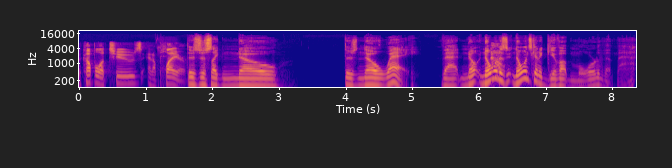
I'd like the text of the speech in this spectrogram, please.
a couple of twos, and a player. there's just like no there's no way that no no, one is no one's going to give up more than that.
